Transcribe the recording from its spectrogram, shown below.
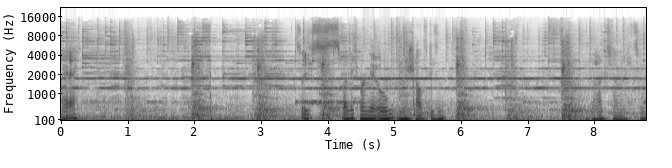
Hä? So, ich war nicht mal hier unten, ich auf diesen... Ja nicht gut.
